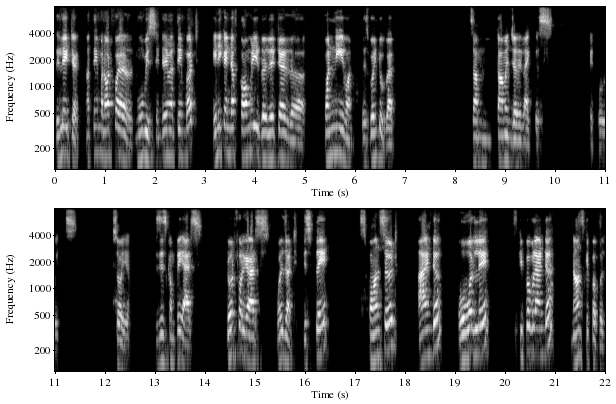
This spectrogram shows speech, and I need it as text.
related. Nothing but not for movies. Entertainment nothing but any kind of comedy related uh, funny one is going to web. Some Tom and Jerry like this. Can go with this. So yeah, this is complete ads. Don't forget ads. What is that? Display, sponsored, and uh, overlay, skippable and uh, non-skippable.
